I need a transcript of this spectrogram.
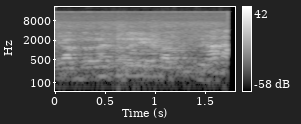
റബ്ബർ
